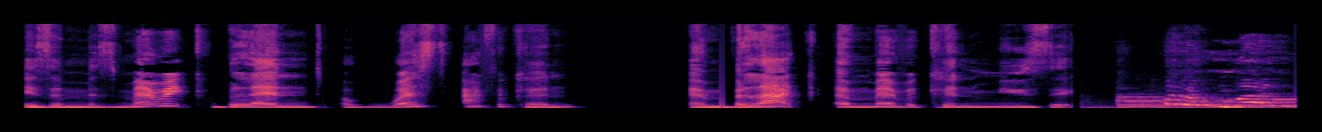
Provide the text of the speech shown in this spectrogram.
is a mesmeric blend of West African and Black American music. Oh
